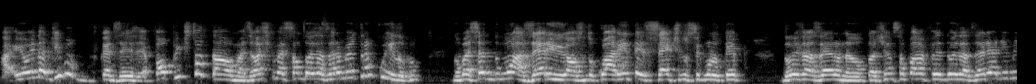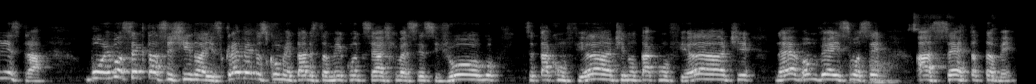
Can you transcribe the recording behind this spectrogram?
Ah, eu ainda digo, quer dizer, é palpite total, mas eu acho que vai ser um 2x0 meio tranquilo, viu? Não vai ser 1x0 e aos 47 do segundo tempo 2x0, não. Tô achando que o São Paulo vai fazer 2x0 e administrar. Bom, e você que está assistindo aí, escreve aí nos comentários também quanto você acha que vai ser esse jogo. Você está confiante, não está confiante, né? Vamos ver aí se você acerta também.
